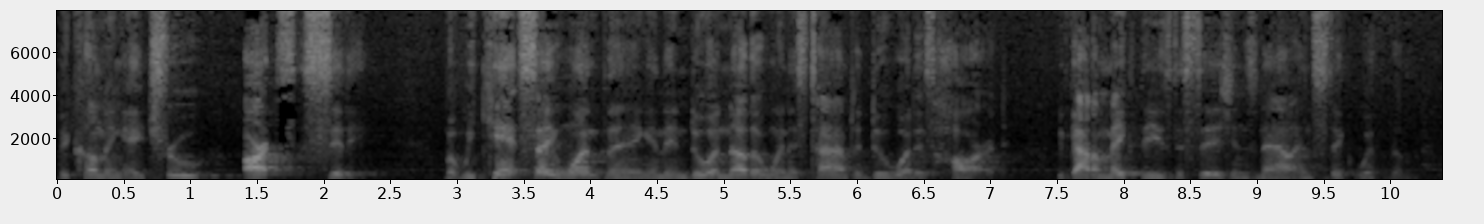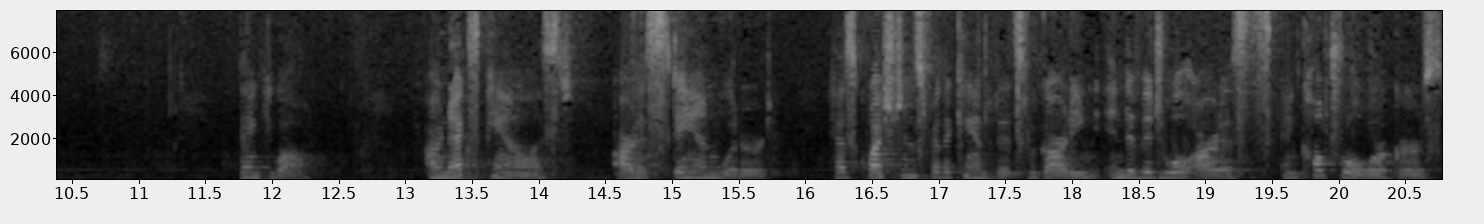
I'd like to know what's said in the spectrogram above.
becoming a true arts city. But we can't say one thing and then do another when it's time to do what is hard. We've got to make these decisions now and stick with them. Thank you all. Our next panelist, artist Stan Woodard, has questions for the candidates regarding individual artists and cultural workers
